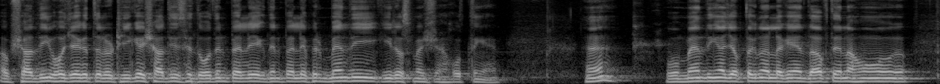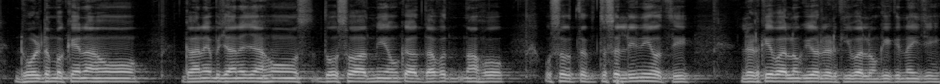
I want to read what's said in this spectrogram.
اب شادی ہو جائے گا چلو ٹھیک ہے، شادی سے دو دن پہلے، ایک دن پہلے پھر مہندی کی رسمیں ہوتی ہیں ہیں؟ وہ مہندیاں جب تک نہ لگیں، دعوتیں نہ ہوں، ڈھول ڈھمکے نہ ہوں، گانے بجانے جہاں ہوں، دو سو آدمیوں کا دعوت نہ ہو، اس وقت تک تسلی نہیں ہوتی، لڑکے والوں کی اور لڑکی والوں کی کہ نہیں جی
